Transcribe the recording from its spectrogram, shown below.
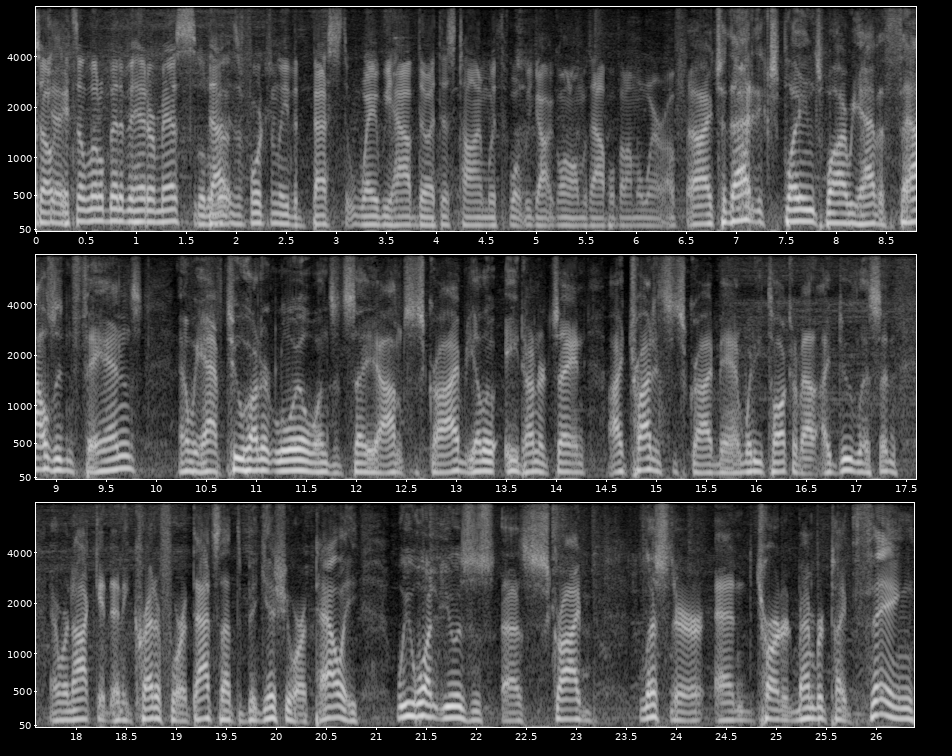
So Okay. it's a little bit of a hit or miss. That is bit. unfortunately the best way we have though at this time with what we got going on with Apple that I'm aware of. All right, so that explains why we have a thousand fans and we have 200 loyal ones that say I'm subscribed. The other 800 saying I try to subscribe, man. What are you talking about? I do listen, and we're not getting any credit for it. That's not the big issue. Our tally. We want you as a, a subscribed listener and chartered member type thing.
